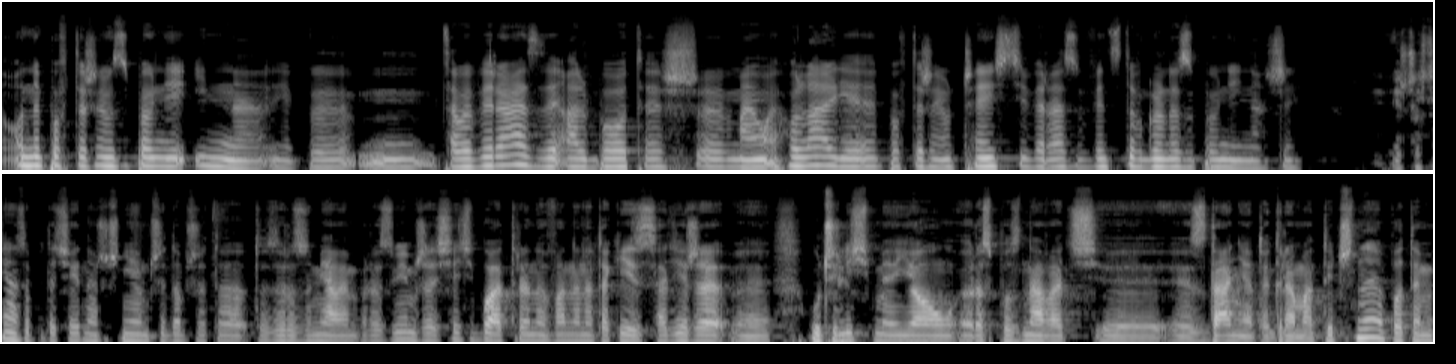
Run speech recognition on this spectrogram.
one powtarzają zupełnie inne jakby mm, całe wyrazy, albo też e, mają echolalię, powtarzają części wyrazów, więc to wygląda zupełnie inaczej. Jeszcze chciałem zapytać o jedną rzecz, nie wiem czy dobrze to, to zrozumiałem. Rozumiem, że sieć była trenowana na takiej zasadzie, że y, uczyliśmy ją rozpoznawać zdania te gramatyczne, potem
